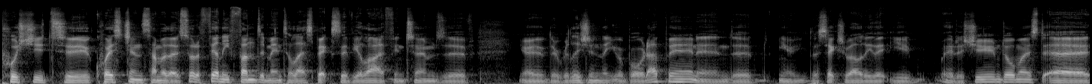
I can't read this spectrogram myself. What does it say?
push you to question some of those sort of fairly fundamental aspects of your life in terms of you know the religion that you were brought up in and uh, you know the sexuality that you had assumed almost uh,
